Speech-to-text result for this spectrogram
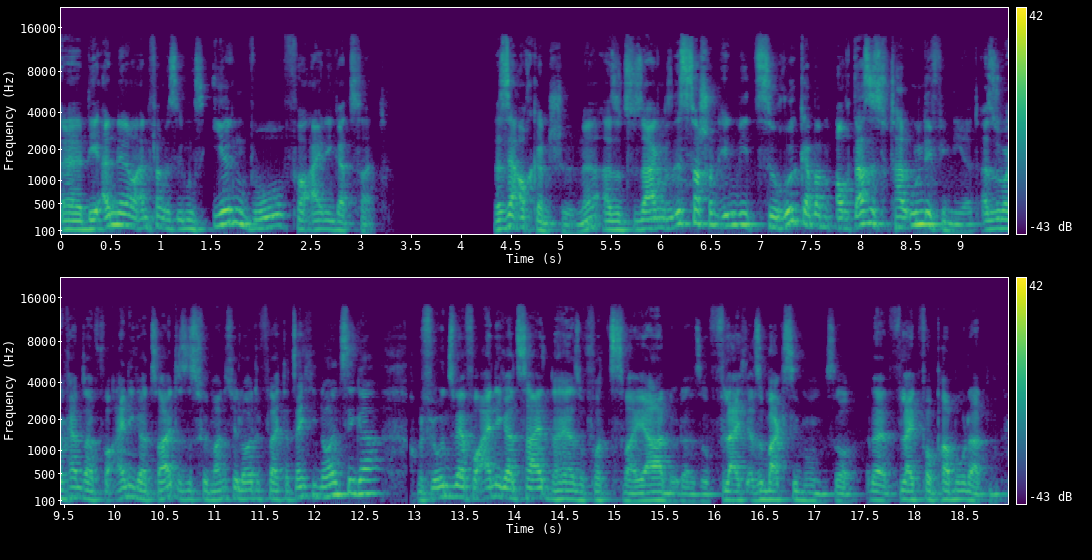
Äh, die Anmeldung am Anfang ist übrigens irgendwo vor einiger Zeit. Das ist ja auch ganz schön, ne? Also zu sagen, das ist zwar schon irgendwie zurück, aber auch das ist total undefiniert. Also man kann sagen, vor einiger Zeit, das ist für manche Leute vielleicht tatsächlich die 90er und für uns wäre vor einiger Zeit, naja, so vor zwei Jahren oder so, vielleicht, also Maximum, so. Oder vielleicht vor ein paar Monaten.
